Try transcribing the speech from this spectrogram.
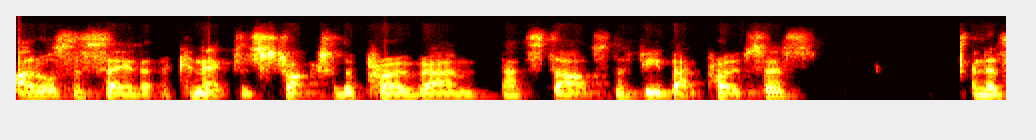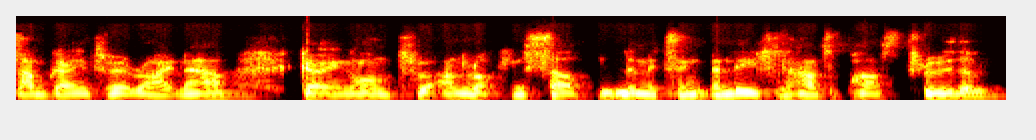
I'd also say that the connected structure of the program that starts the feedback process and as I'm going through it right now, going on through unlocking self limiting beliefs and how to pass through them.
